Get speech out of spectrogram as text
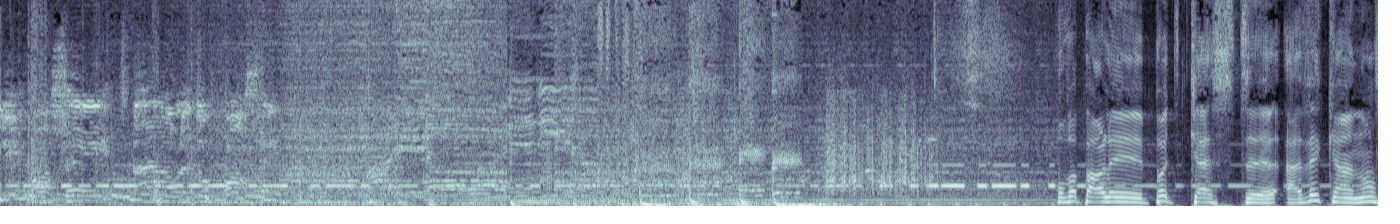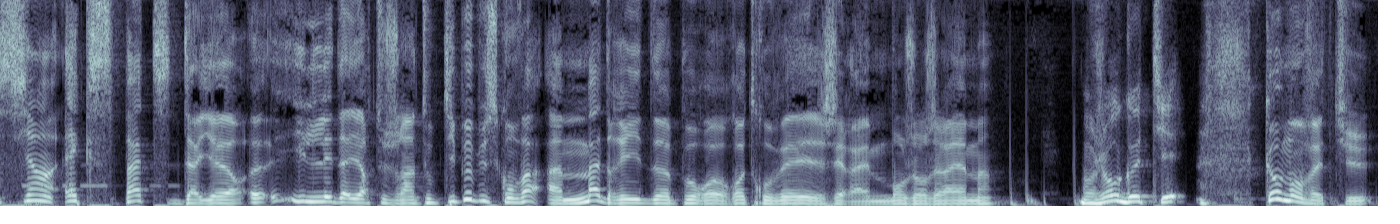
Les Français parlent le dos français. On va parler podcast avec un ancien expat d'ailleurs. Euh, il l'est d'ailleurs toujours un tout petit peu puisqu'on va à Madrid pour retrouver Jérém. Bonjour Jérém. Bonjour Gauthier. Comment vas-tu?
